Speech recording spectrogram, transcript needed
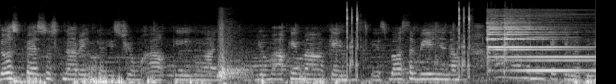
dos pesos na rin guys yung aking ano, yung aking mga candies guys. Baka sabihin niyo naman, naman kikilat mo.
